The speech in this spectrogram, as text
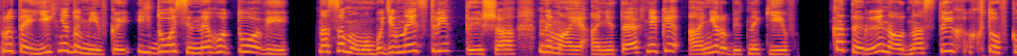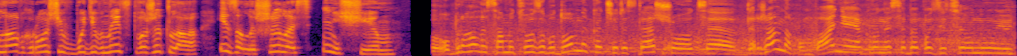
проте їхні домівки й досі не готові. На самому будівництві тиша. Немає ані техніки, ані робітників. Катерина одна з тих, хто вклав гроші в будівництво житла і залишилась ні з чим. Обрали саме цього забудовника через те, що це державна компанія, як вони себе позиціонують,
